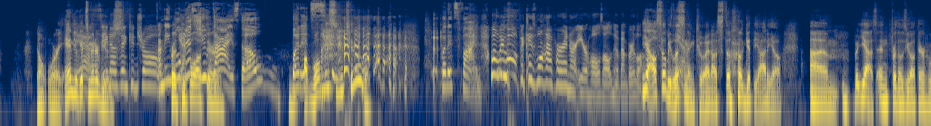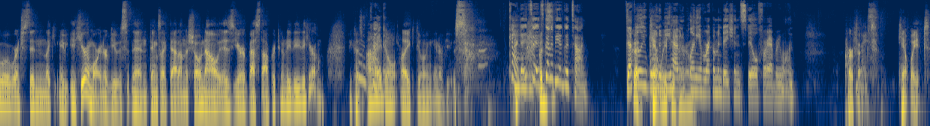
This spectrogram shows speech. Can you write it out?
Don't worry, and you'll get some Yeah, interviews. Zena's in control. I mean, For we'll miss out you there- guys though, but Uh, we'll miss you too. but it's fine. well, we won't because we'll have her in our ear holes all November long. yeah, I'll still be Yeah. listening to it. I'll still get the audio. Um, but yes, and for those of you out there who were interested in like maybe hearing more interviews and things like that on the show, now is your best opportunity to hear them because Mm, I don't like doing interviews. Kind of. It's, it's But- going to be a good time. Definitely Can't going to be having hear 'em. plenty of recommendations still for everyone. Perfect. Nice. Can't wait.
